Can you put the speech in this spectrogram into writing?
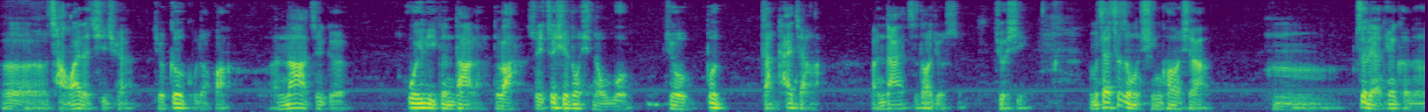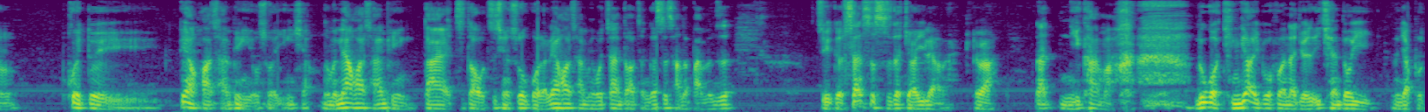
呃，场外的期权就个股的话，那这个威力更大了，对吧？所以这些东西呢，我就不展开讲了，反正大家知道就是就行。那么在这种情况下，嗯，这两天可能会对量化产品有所影响。那么量化产品大家也知道，我之前说过了，量化产品会占到整个市场的百分之这个三四十的交易量来，对吧？那你看嘛，如果停掉一部分，那就是一千多亿，人家不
